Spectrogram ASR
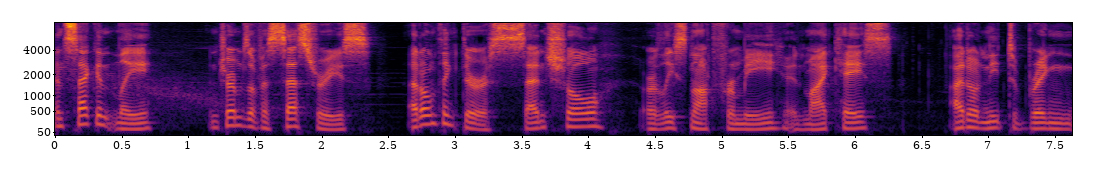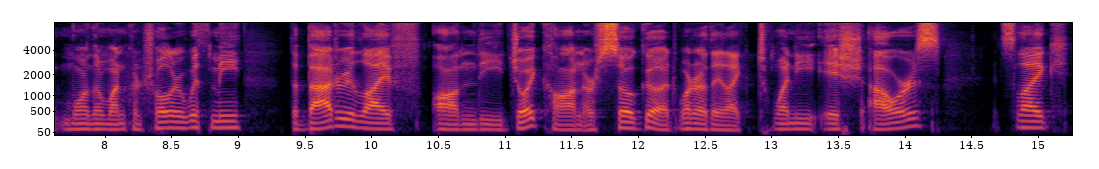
And secondly, in terms of accessories, I don't think they're essential, or at least not for me in my case. I don't need to bring more than one controller with me. The battery life on the Joy-Con are so good. What are they like 20-ish hours? It's like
